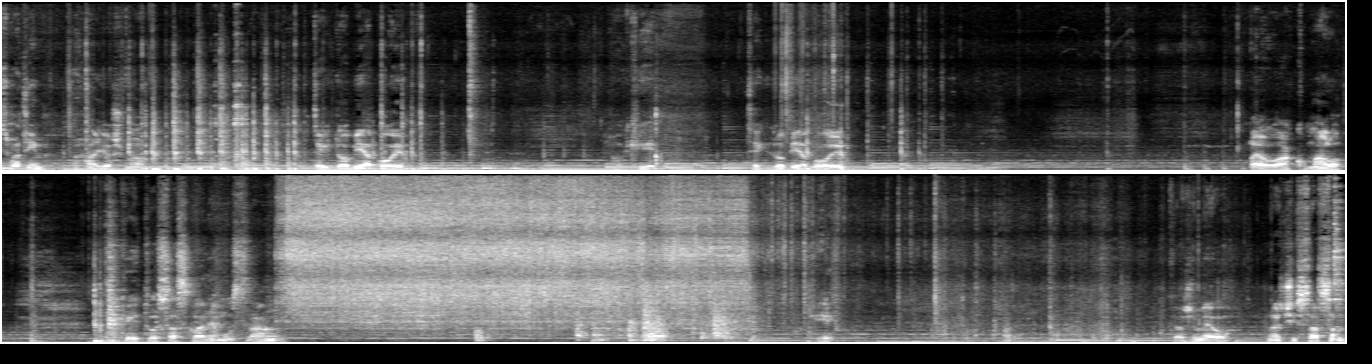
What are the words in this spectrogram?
Izvadim, aha još malo. Tek dobija boju. Ok, tek dobija boju. Evo ovako malo. Ok, to sad sklanjam u stranu. Ok. Kažem evo, znači sad sam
